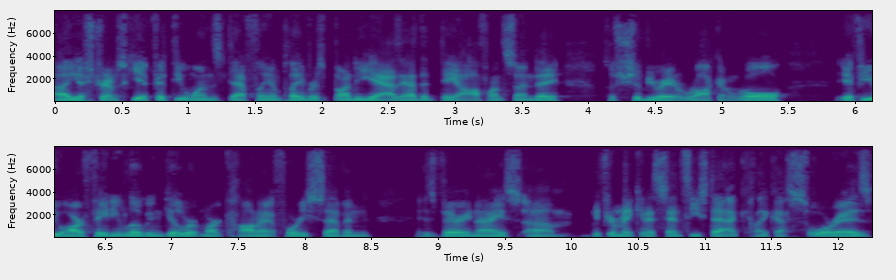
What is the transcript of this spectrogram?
Uh, Yastrzemski at 51 is definitely in play versus Bundy. Has had the day off on Sunday, so should be ready to rock and roll. If you are fading Logan Gilbert, Mark Canha at 47 is very nice. Um, if you're making a Cincy stack, like a Suarez,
